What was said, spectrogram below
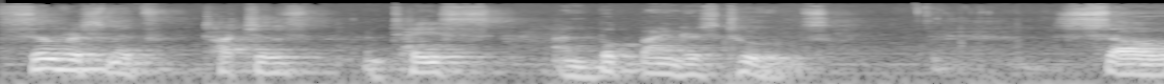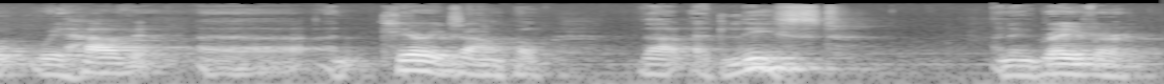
silversmith touches and tastes, and bookbinder's tools. So we have uh, a clear example that at least an engraver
